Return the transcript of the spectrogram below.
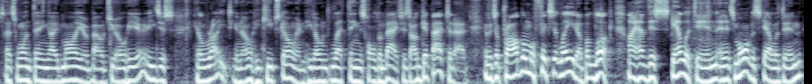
So that's one thing I admire about Joe here. He just he'll write, you know. He keeps going. He don't let things hold him back. He says, "I'll get back to that. If it's a problem, we'll fix it later. But look, I have this skeleton, and it's more of a skeleton,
